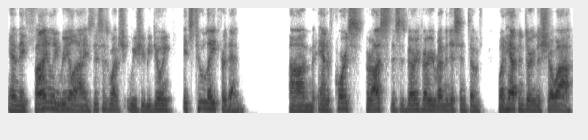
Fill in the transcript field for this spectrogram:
and they finally realize this is what sh- we should be doing, it's too late for them. Um, and of course, for us, this is very, very reminiscent of what happened during the Shoah,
